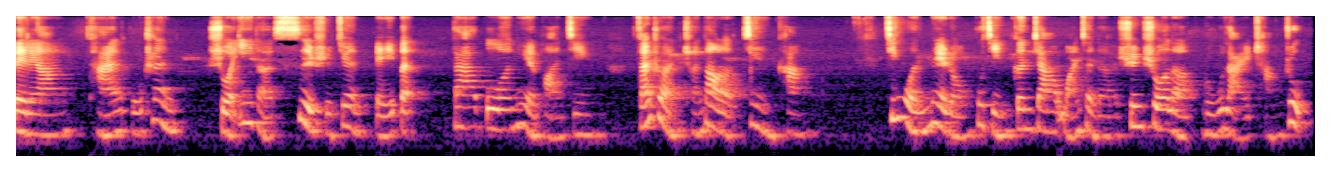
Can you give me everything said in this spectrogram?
北凉谭无称所译的四十卷北本《大波涅槃经》，辗转传到了健康。经文内容不仅更加完整的宣说了如来常住、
